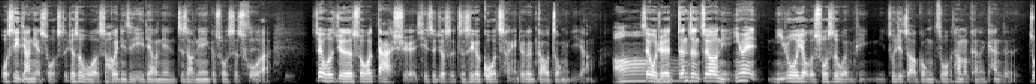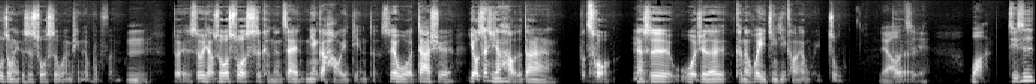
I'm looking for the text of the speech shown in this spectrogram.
我是一定要念硕士，就是我是规定自己一定要念至少念一个硕士出来，所以我是觉得说大学其实就是只是一个过程，就跟高中一样哦。所以我觉得真正最后你，因为你如果有个硕士文凭，你出去找工作，他们可能看的注重也是硕士文凭的部分。嗯，对，所以我想说硕士可能再念个好一点的，所以我大学有申请上好的当然不错。但是我觉得可能会以经济考量。了解，哇，其实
